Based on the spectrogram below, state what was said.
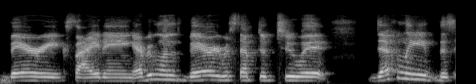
very exciting. Everyone's very receptive to it. Definitely, this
